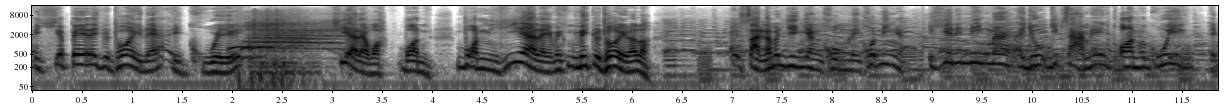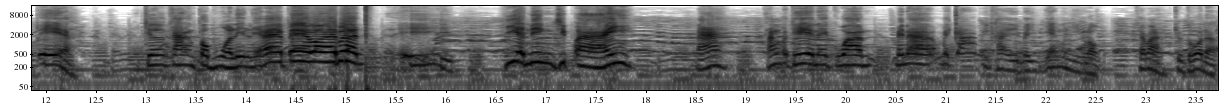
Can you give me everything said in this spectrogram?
ไอ้เฮียเป้ได้จุดโทษอีกแล้วไอ้คุย ฮียอะไรวะบอลบอลเฮียอะไรไม่มึงได้จุดโทษอีกแล้วเหรอไอสัตว์แล้วมันยิงอย่างคมเลยโคตรนิ่งอะไอ้เฮียนี่นิ่งมาก อายุยี่สิบสามไม่อ่อนกว่ากูอีกไอ้เป้เจอข้างตบหัวเล่นเลยเอ้เป้ว่าไงเพื่อนไอ้เฮียนิ่งชิบหายนะ ทั้งประเทศในกวนไม่น่าไม่กล้ามีใครไปแย่งมันยิงหรอกใช่ป่ะจุดโทษอะ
